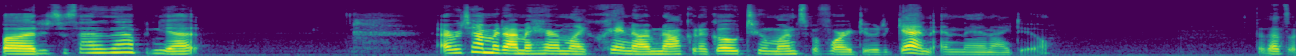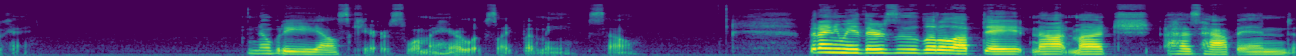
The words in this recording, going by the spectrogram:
but it just hasn't happened yet. Every time I dye my hair, I'm like, okay, now I'm not going to go two months before I do it again, and then I do. But that's okay. Nobody else cares what my hair looks like but me, so. But anyway, there's a little update. Not much has happened.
